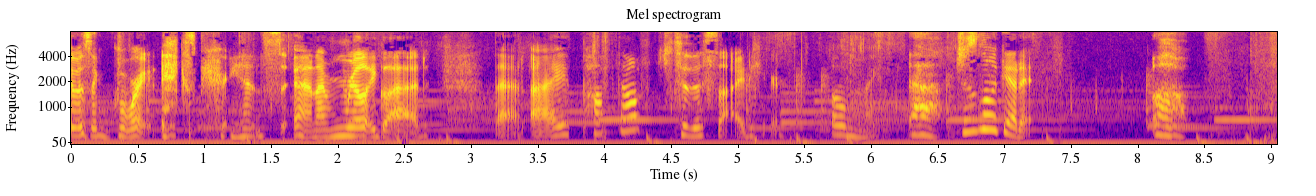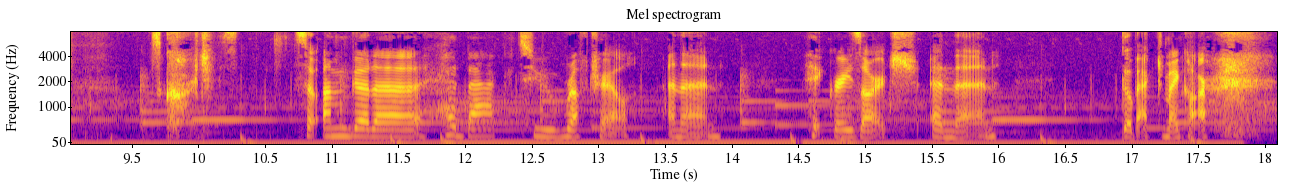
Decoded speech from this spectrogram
It was a great experience and I'm really glad that I popped off to the side here. Oh my ah, just look at it. Oh it's gorgeous. So I'm gonna head back to Rough Trail and then hit Gray's Arch and then go back to my car.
